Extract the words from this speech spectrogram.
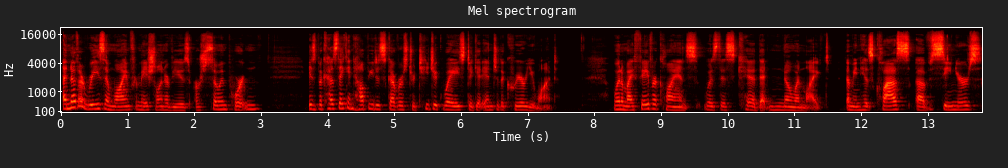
another reason why informational interviews are so important is because they can help you discover strategic ways to get into the career you want. One of my favorite clients was this kid that no one liked. I mean, his class of seniors,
